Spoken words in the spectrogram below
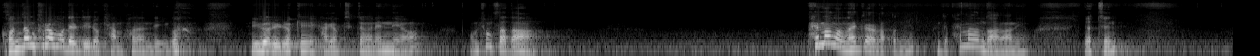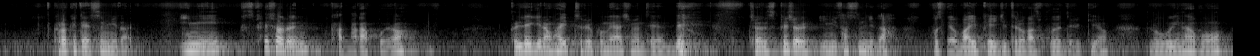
건담 프라모델도 이렇게 안 파는데 이거 이거를 이렇게 가격 측정을 했네요. 엄청 싸다. 8만 원 할 줄 알았거든요. 근데 8만 원도 안 하네요. 여튼 그렇게 됐습니다. 이미 스페셜은 다 나갔고요. 블랙이랑 화이트를 구매하시면 되는데 전 스페셜 이미 샀습니다. 보세요. 마이 페이지 들어가서 보여드릴게요. 로그인하고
